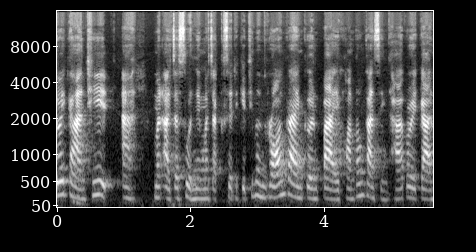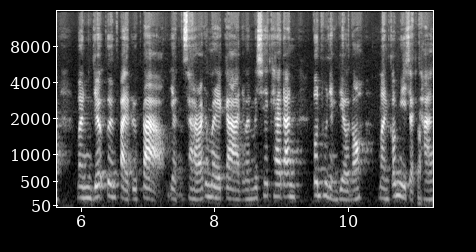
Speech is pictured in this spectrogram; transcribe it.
ด้วยการที่อะ มันอาจจะส่วนหนึ่งมาจากเศรษฐกิจที่มันร้อนแรงเกินไป ความต้องการสินค้าบริการ มันเยอะเกินไปหรือเปล่า อย่างสหรัฐอเมริกาเนี่ยมันไม่ใช่แค่ด้านต้นทุนอย่างเดียวเนาะมันก็มีจากทั้ง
